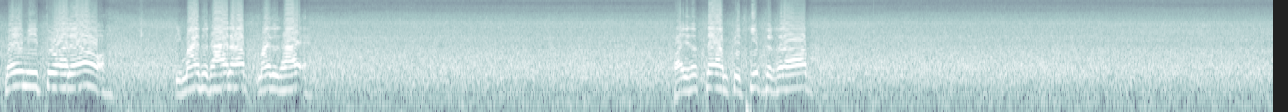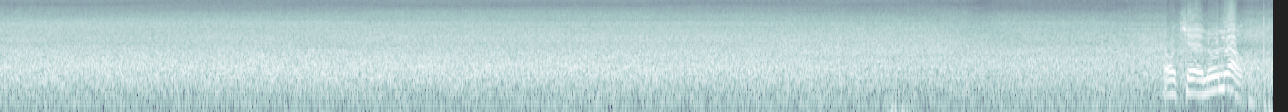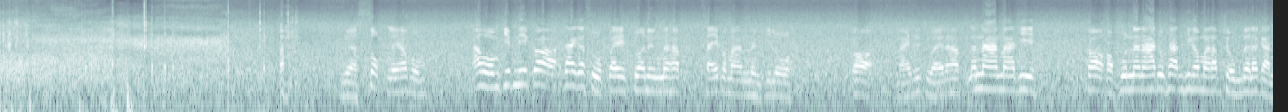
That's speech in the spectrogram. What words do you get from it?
ไม่มีตัวแล้ว อีกไม้สุดท้ายนะครับ ไม้สุดท้ายขออีกสักแต้มปิดคลิปเถอะครับ โอเค รู้เรื่องอเหนือศพเลยครับผมเอาผมคลิปนี้ก็ได้กระสูบไปตัวหนึ่งนะครับไซส์ประมาณ 1กิโลก็หมายสวยๆนะครับ นานๆมาที ก็ขอบคุณนานาทุกท่านที่เข้ามารับชมด้วยแล้วกัน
